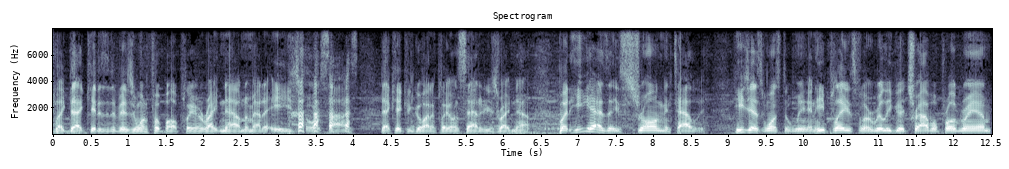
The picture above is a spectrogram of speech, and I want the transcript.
Like that kid is a Division One football player right now, no matter age or size. That kid can go out and play on Saturdays right now. But he has a strong mentality he just wants to win. He plays for a really good travel program,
